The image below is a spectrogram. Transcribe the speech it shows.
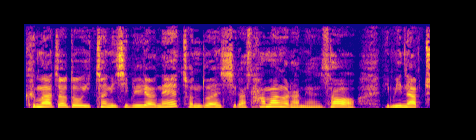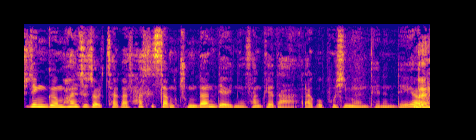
그마저도 2021년에 전두환 씨가 사망을 하면서 미납 추징금 환수 절차가 사실상 중단되어 있는 상태다라고 보시면 되는데요. 네.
